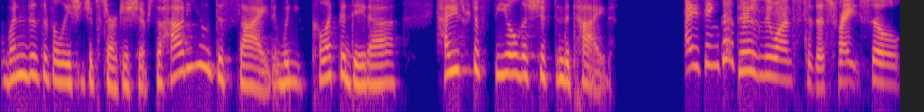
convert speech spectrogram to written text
When does the relationship start to shift? So, how do you decide when you collect the data? How do you sort of feel the shift in the tide? I think that there's nuance to this, right? So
